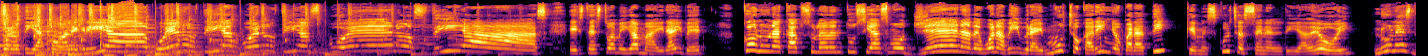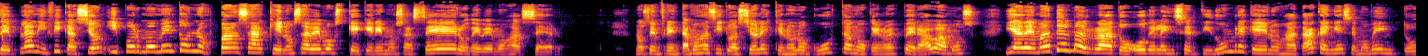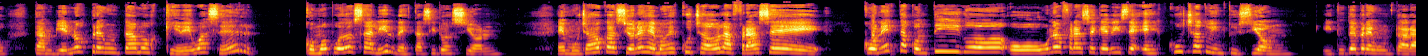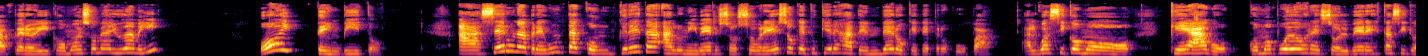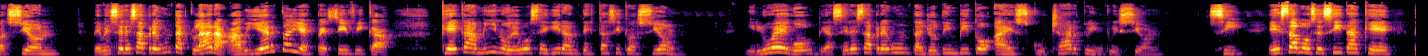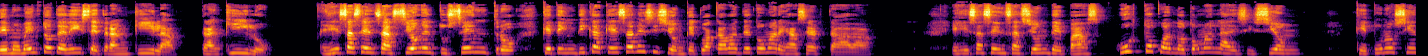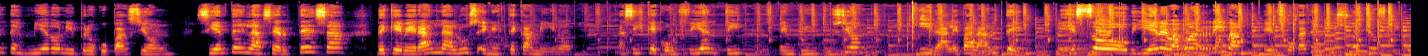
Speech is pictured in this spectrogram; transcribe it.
Buenos días, con alegría. Buenos días, buenos días, buenos días. Esta es tu amiga Mayra y Bet con una cápsula de entusiasmo llena de buena vibra y mucho cariño para ti que me escuchas en el día de hoy. Lunes de planificación y por momentos nos pasa que no sabemos qué queremos hacer o debemos hacer. Nos enfrentamos a situaciones que no nos gustan o que no esperábamos, y además del mal rato o de la incertidumbre que nos ataca en ese momento, también nos preguntamos ¿qué debo hacer? ¿Cómo puedo salir de esta situación? En muchas ocasiones hemos escuchado la frase conecta contigo o una frase que dice escucha tu intuición. Y tú te preguntarás, pero ¿y cómo eso me ayuda a mí? Hoy te invito a hacer una pregunta concreta al universo sobre eso que tú quieres atender o que te preocupa. Algo así como ¿qué hago? ¿Cómo puedo resolver esta situación? Debe ser esa pregunta clara, abierta y específica. ¿Qué camino debo seguir ante esta situación? Y luego de hacer esa pregunta, yo te invito a escuchar tu intuición. Sí, esa vocecita que de momento te dice tranquila, tranquilo. Es esa sensación en tu centro que te indica que esa decisión que tú acabas de tomar es acertada. Es esa sensación de paz justo cuando tomas la decisión que tú no sientes miedo ni preocupación, sientes la certeza de que verás la luz en este camino. Así que confía en ti, en tu intuición y dale para adelante. Eso viene, vamos arriba, enfócate en tus sueños y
